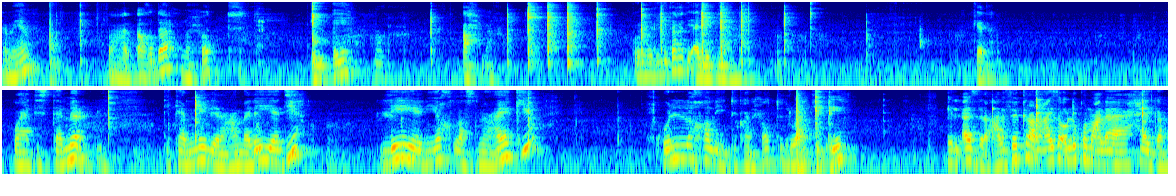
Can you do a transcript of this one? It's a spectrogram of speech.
تمام؟ وعلى الأخضر نحط الإيه؟ أحمر. كل ما تيجي تاخدي قلبيها. كده. وهتستمري تكملي العملية دي لين يخلص معاكي كل خليطك هنحط دلوقتي الإيه؟ الأزرق. على فكرة أنا عايزة أقول لكم على حاجة.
